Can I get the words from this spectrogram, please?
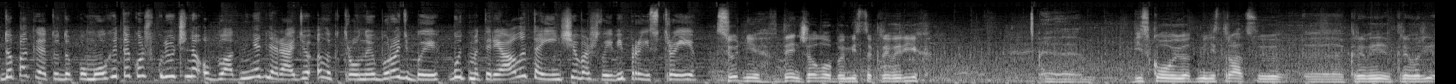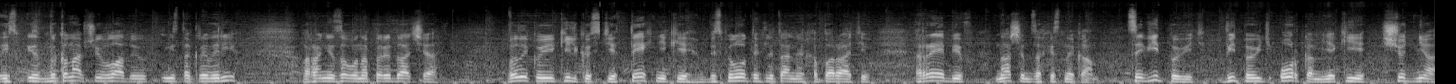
До пакету допомоги також включено обладнання для радіоелектронної боротьби, будматеріали та інші важливі пристрої. Сьогодні, в день жалоби міста Кривий Ріг, е, військовою адміністрацією е, виконавчою владою міста Кривий Ріг організована передача великої кількості техніки, безпілотних літальних апаратів, ребів нашим захисникам. Це відповідь, відповідь оркам, які щодня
